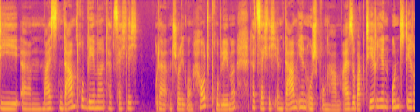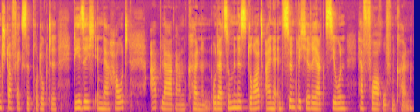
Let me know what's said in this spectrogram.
die ähm, meisten Darmprobleme tatsächlich oder Entschuldigung, Hautprobleme tatsächlich im Darm ihren Ursprung haben. Also Bakterien und deren Stoffwechselprodukte, die sich in der Haut ablagern können oder zumindest dort eine entzündliche Reaktion hervorrufen können.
